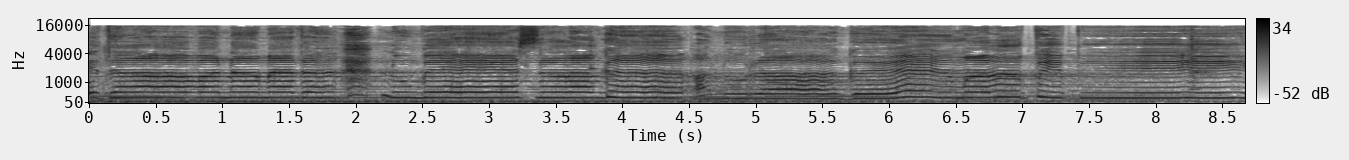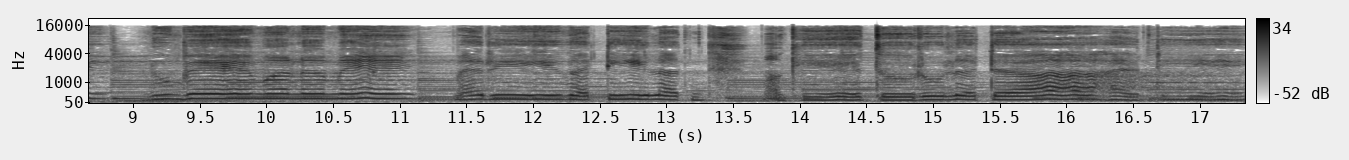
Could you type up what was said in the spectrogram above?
එදාවන මැද නුබේස්ළඟ අනුරාගය මල් පිපි. නුබේ මනමේ මැරී වැටිලත් මගේ තුරුලට ආහැටේ.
